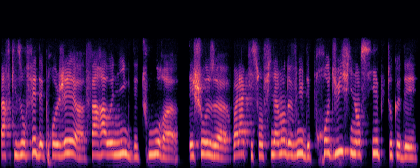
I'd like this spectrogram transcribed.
parce qu'ils ont fait des projets euh, pharaoniques, des tours, euh, des choses euh, voilà qui sont finalement devenus des produits financiers plutôt que des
